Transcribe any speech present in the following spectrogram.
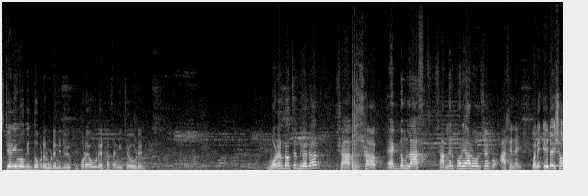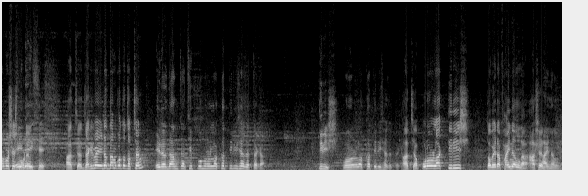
স্টিয়ারিংও কিন্তু ওপরে উডেন যে উপরে উডেন আছে নিচেও উডেন মডেলটা হচ্ছে দুই হাজার সাত সাত একদম লাস্ট সাতের পরে আর ওলসেপ আসে নাই। মানে এটাই সর্বশেষ মডেল শেষ। আচ্ছা জাকির ভাই এটার দাম কত চাচ্ছেন? এটার দাম চাচ্ছি পনেরো লক্ষ তিরিশ হাজার টাকা। তিরিশ? পনেরো লক্ষ তিরিশ হাজার টাকা। আচ্ছা পনেরো লাখ তিরিশ তবে এটা ফাইনাল না আসেন। ফাইনাল না।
